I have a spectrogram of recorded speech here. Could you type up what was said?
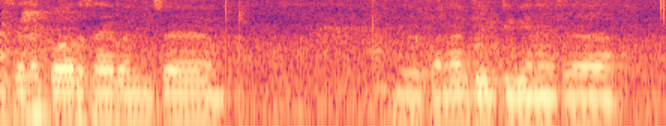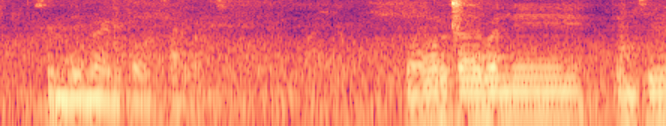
अचानक पवार साहेबांचं मला भेटी घेण्याचा संधी मिळाली पवार साहेबांची. पवार साहेबांनी त्यांचे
